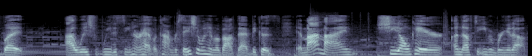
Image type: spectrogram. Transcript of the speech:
but I wish we'd have seen her have a conversation with him about that because in my mind, she don't care enough to even bring it up.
